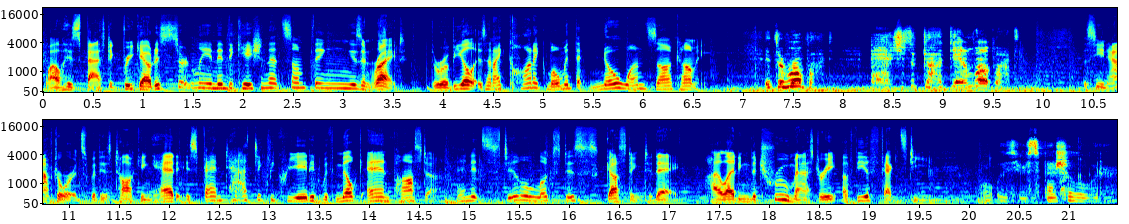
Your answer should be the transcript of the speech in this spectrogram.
While his spastic freakout is certainly an indication that something isn't right, the reveal is an iconic moment that no one saw coming. It's a robot. Ash is a goddamn robot. The scene afterwards with his talking head is fantastically created with milk and pasta, and it still looks disgusting today, highlighting the true mastery of the effects team. What was your special order?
